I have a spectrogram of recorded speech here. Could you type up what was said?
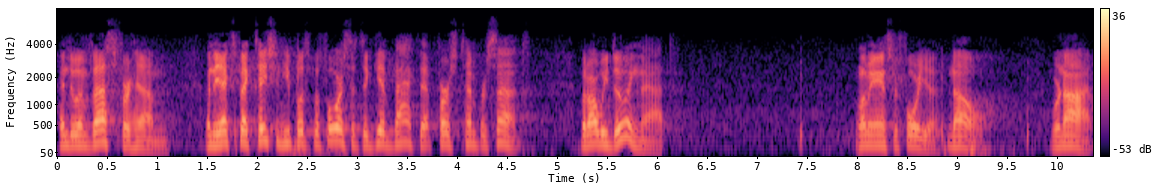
and to invest for Him. And the expectation He puts before us is to give back that first 10%. But are we doing that? Let me answer for you no, we're not.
